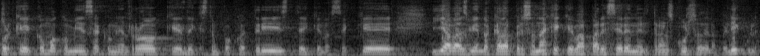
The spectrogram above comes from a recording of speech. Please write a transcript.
Porque cómo comienza con el roque, de que está un poco triste, y que no sé qué. Y ya vas viendo a cada personaje que va a aparecer en el transcurso de la película.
